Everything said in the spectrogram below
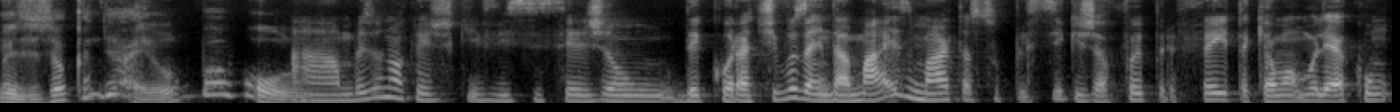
Mas isso é o candidato, é o Boulos. Ah, mas eu não acredito que vices sejam decorativos, ainda mais Marta Suplicy, que já foi prefeita, que é uma mulher com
